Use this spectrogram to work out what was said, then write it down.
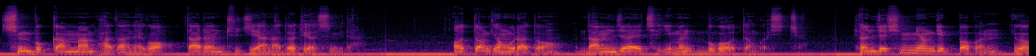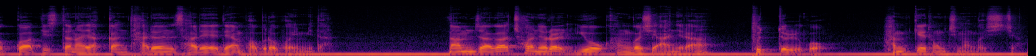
신부값만 받아내고 딸은 주지 않아도 되었습니다. 어떤 경우라도 남자의 책임은 무거웠던 것이죠. 현재 신명기법은 이것과 비슷하나 약간 다른 사례에 대한 법으로 보입니다. 남자가 처녀를 유혹한 것이 아니라 붙들고 함께 동침한 것이죠.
